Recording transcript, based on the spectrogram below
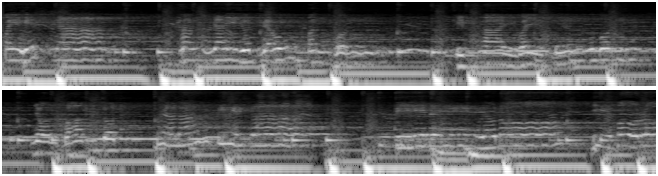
ไปเห็นงานข้างใหญ่อยู่แถวปังคนทิมอายไว้เมืองอุบนย้อนความจนเมื่อนานปีกลาปีหนึ่งแล้วน้อง รอ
